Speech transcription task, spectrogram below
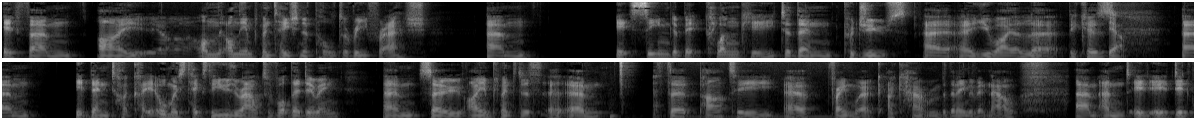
if um, I on the, on the implementation of pull to refresh, um, it seemed a bit clunky to then produce a, a UI alert because yeah. um, it then t- it almost takes the user out of what they're doing. Um, so I implemented a, um, a third party uh, framework. I can't remember the name of it now. Um, and it, it, did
